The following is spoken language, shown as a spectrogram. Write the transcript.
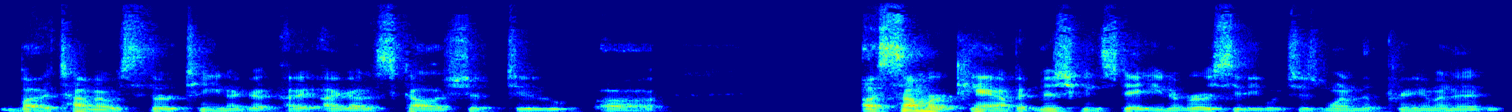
by the time I was thirteen, I got I, I got a scholarship to uh, a summer camp at Michigan State University, which is one of the preeminent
